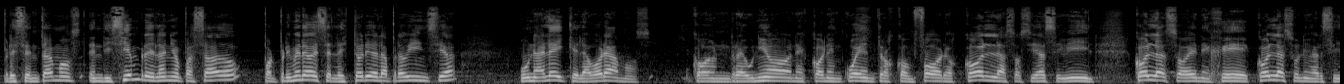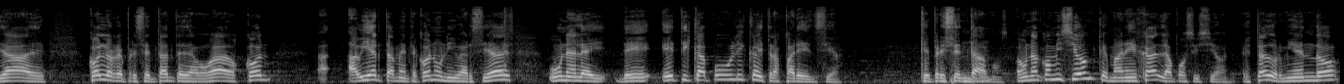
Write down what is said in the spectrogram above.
presentamos en diciembre del año pasado, por primera vez en la historia de la provincia, una ley que elaboramos con reuniones, con encuentros, con foros, con la sociedad civil, con las ONG, con las universidades, con los representantes de abogados, con abiertamente con universidades, una ley de ética pública y transparencia que presentamos a una comisión que maneja la oposición. Está durmiendo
